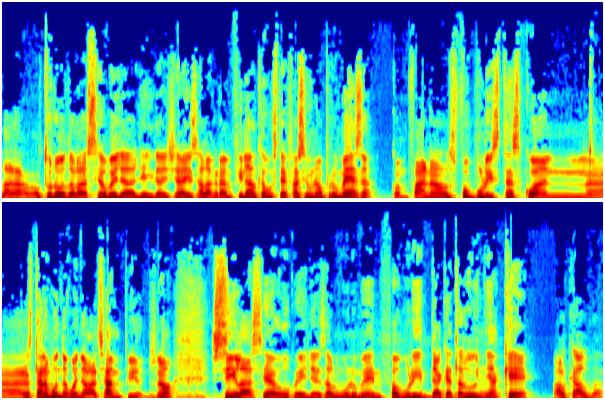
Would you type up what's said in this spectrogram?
la, el Turó de la Seu Vella de Lleida ja és a la gran final, que vostè faci una promesa, com fan els futbolistes quan eh, estan a punt de guanyar la Champions, no? Si la Seu Vella és el monument favorit de Catalunya, què, alcalde?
